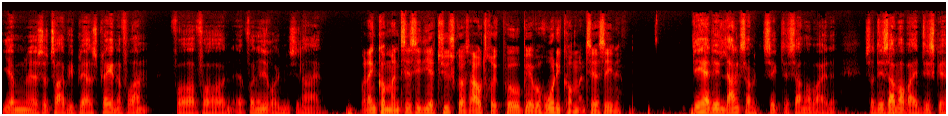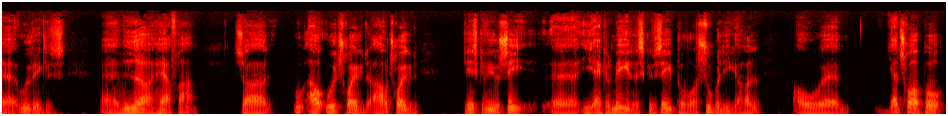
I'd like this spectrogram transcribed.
jamen, øh, så tager vi deres planer frem for, for, for nedrykningsscenariet. Hvordan kommer man til at se de her tyskers aftryk på OB, og hvor hurtigt kommer man til at se det? Det her det er et langsomt sigtet samarbejde, så det samarbejde det skal udvikles øh, videre herfra. Så udtrykket og aftrykket, det skal vi jo se øh, i akademiet, skal vi se på vores Superliga-hold. Og øh, jeg tror på,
